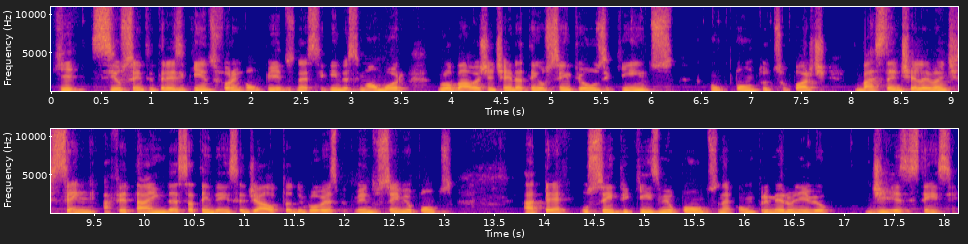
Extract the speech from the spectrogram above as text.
que se os 113.500 forem rompidos, né, seguindo esse mau humor global, a gente ainda tem os 111.500 com ponto de suporte bastante relevante, sem afetar ainda essa tendência de alta do Ibovespa, que vem dos 100 mil pontos até os 115 mil pontos, né, com o primeiro nível de resistência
